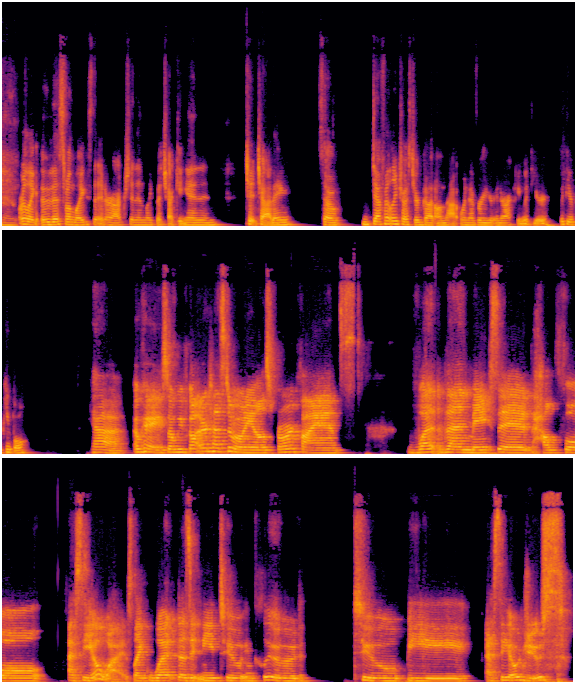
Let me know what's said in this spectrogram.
Right. or like this one likes the interaction and like the checking in and chit chatting so definitely trust your gut on that whenever you're interacting with your with your people. Yeah. Okay so we've got our testimonials from our clients. What then makes it helpful SEO wise? Like, what does it need to include to be SEO juice?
